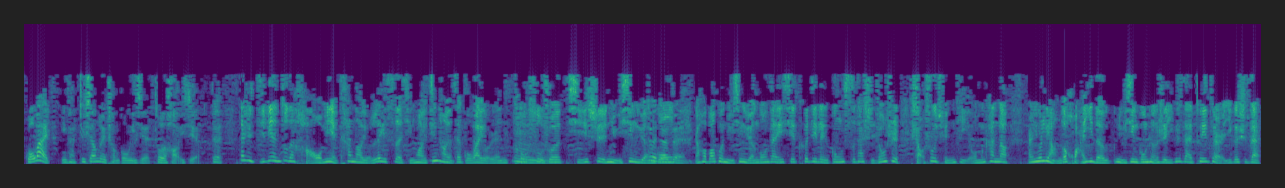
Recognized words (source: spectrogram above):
国外你看就相对成功一些，做得好一些。对，但是即便做得好，我们也看。到有类似的情况，也经常有在国外有人投诉说歧视女性员工，对对对，然后包括女性员工在一些科技类的公司，它始终是少数群体。我们看到，反正有两个华裔的女性工程师，一个是在 Twitter，一个是在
